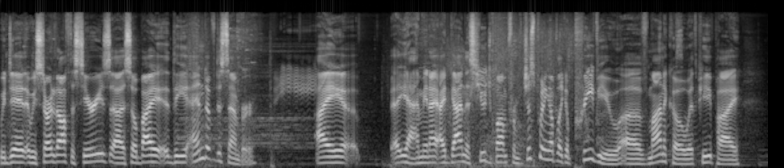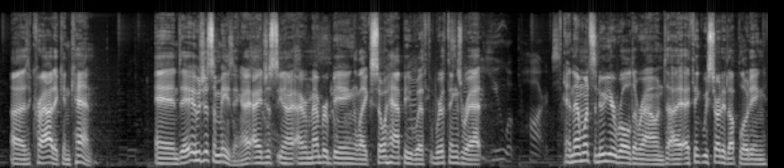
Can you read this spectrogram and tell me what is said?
We did. We started off the series. Uh, so by the end of December, I uh, yeah, I mean I, would gotten this huge bump from just putting up like a preview of Monaco with PewDiePie, uh, Cryaotic, and Ken and it was just amazing. I, I, just, you know, I remember being like so happy with where things were at, and then once the new year rolled around, I, I think we started uploading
